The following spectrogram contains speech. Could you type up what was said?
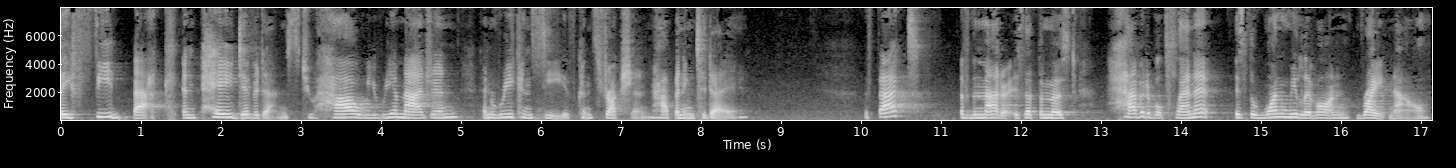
they feed back and pay dividends to how we reimagine and reconceive construction happening today. The fact of the matter is that the most habitable planet is the one we live on right now.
